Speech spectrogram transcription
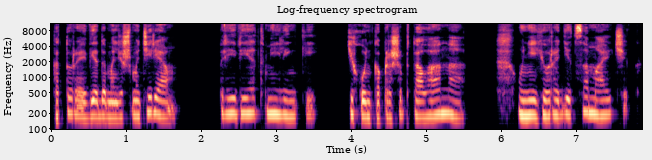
которое ведомо лишь матерям. «Привет, миленький», – тихонько прошептала она. «У нее родится мальчик».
